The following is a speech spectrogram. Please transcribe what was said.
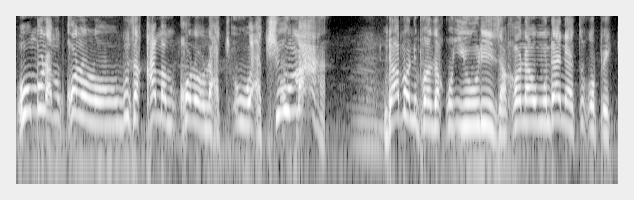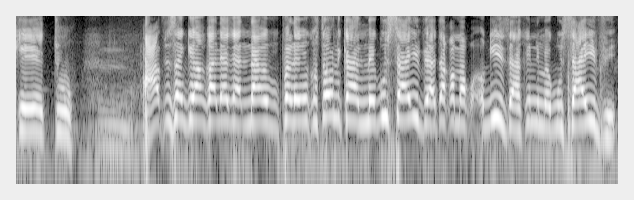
umbu na mkono uliogusa kama mkono wa chuma. Ndio hapo nilipoanza kujiuliza, kaona humu ndani hatuko peke yetu. Alafu sasa nikiangalia na pale kwa sababu nika nimegusa hivi hata kama giza lakini nimegusa hivi.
